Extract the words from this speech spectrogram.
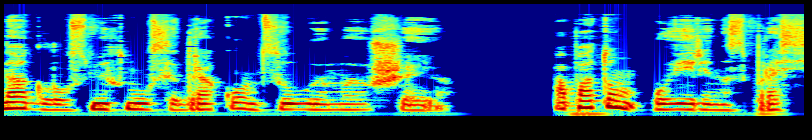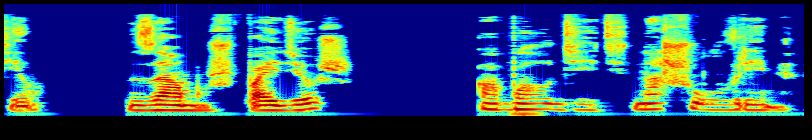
Нагло усмехнулся дракон, целуя мою шею. А потом уверенно спросил. «Замуж пойдешь?» Обалдеть, нашел время.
